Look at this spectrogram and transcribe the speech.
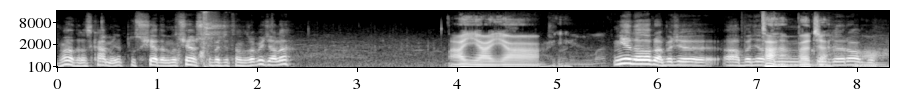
No teraz Kamil, plus 7. No ciężko będzie tam zrobić, ale... Ajajaj. Nie, no dobra, będzie... A, będzie na Tak, tym będzie. kurde rogu. No.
